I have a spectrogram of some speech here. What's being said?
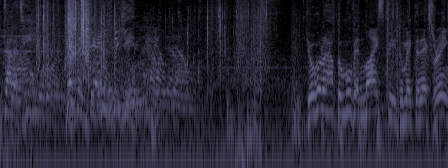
Fatality. Let the games begin. You're gonna have to move at my speed to make the next ring.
